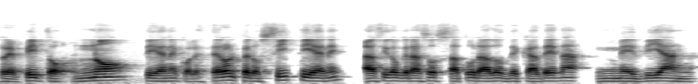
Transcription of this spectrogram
Repito, no tiene colesterol, pero sí tiene ácidos grasos saturados de cadena mediana.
